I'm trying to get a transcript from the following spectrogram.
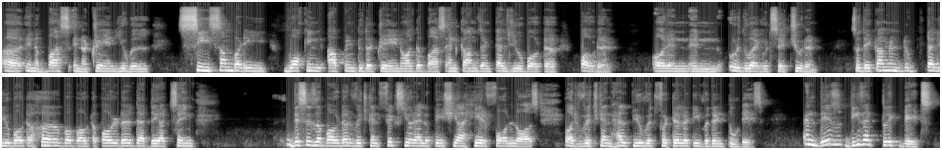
uh, in a bus in a train you will see somebody walking up into the train or the bus and comes and tells you about a powder or in, in Urdu I would say churan. So they come and tell you about a herb, about a powder that they are saying this is a powder which can fix your alopecia, hair fall loss, or which can help you with fertility within two days. And these, these are clickbaits.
